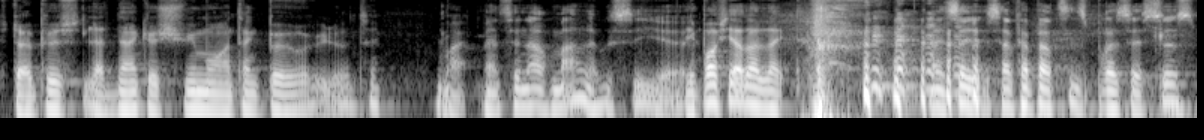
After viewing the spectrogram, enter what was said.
c'est un peu là-dedans que je suis, moi, en tant que peureux. Là, tu sais. Ouais, mais c'est normal aussi. euh, Et pas fier de l'être. ça fait partie du processus.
